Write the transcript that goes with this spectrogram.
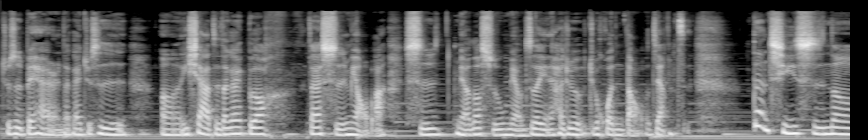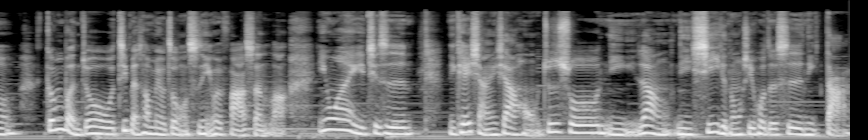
就是被害人大概就是呃一下子大概不知道大概十秒吧，十秒到十五秒之类的，他就就昏倒了这样子。但其实呢，根本就基本上没有这种事情会发生啦。因为其实你可以想一下吼，就是说你让你吸一个东西，或者是你打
